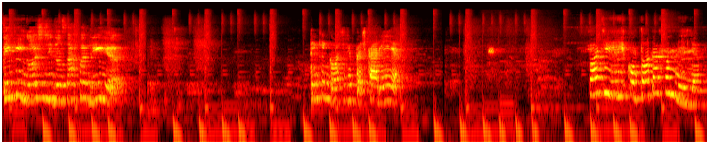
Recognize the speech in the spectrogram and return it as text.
Tem quem goste de dançar quadrilha. Tem quem goste de pescaria. Pode ir com toda a família.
